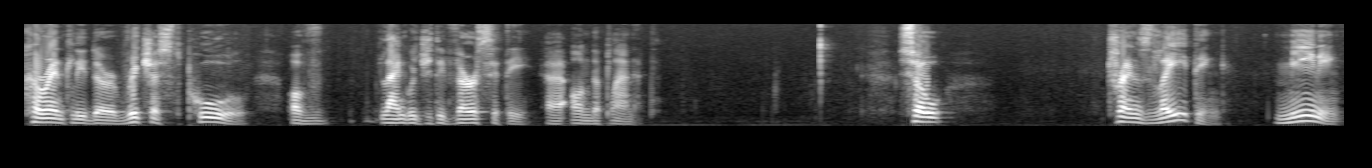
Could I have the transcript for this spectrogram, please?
currently the richest pool of language diversity uh, on the planet. So translating meaning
